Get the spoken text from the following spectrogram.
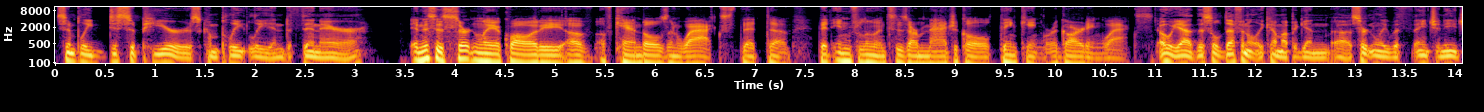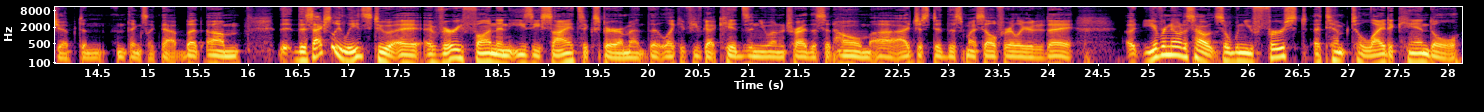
simply disappears completely into thin air and this is certainly a quality of, of candles and wax that uh, that influences our magical thinking regarding wax. Oh yeah, this will definitely come up again, uh, certainly with ancient Egypt and, and things like that. But um, th- this actually leads to a, a, very fun and easy science experiment that, like, if you've got kids and you want to try this at home, uh, I just did this myself earlier today. Uh, you ever notice how so when you first attempt to light a candle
